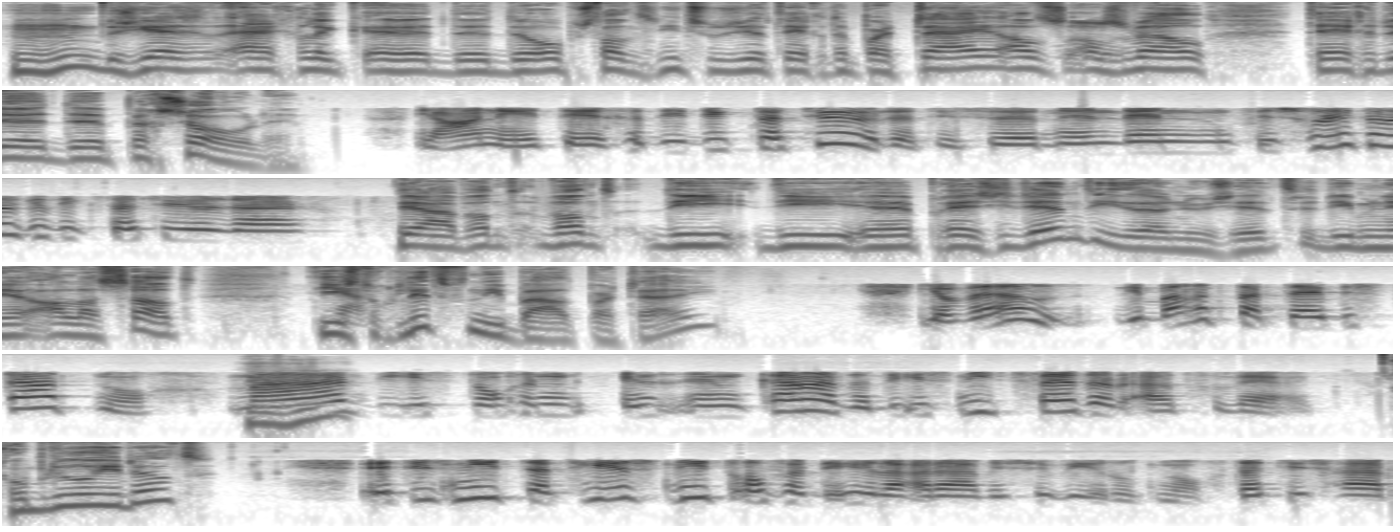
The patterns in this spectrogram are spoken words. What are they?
Mhm, Dus jij zegt eigenlijk, eh, de, de opstand is niet zozeer tegen de partij... als, als wel tegen de, de personen. Ja, nee, tegen die dictatuur. Dat is een, een, een verschrikkelijke dictatuur daar. Ja, want, want die, die eh, president die daar nu zit, die meneer Al-Assad... die is toch lid van die baatpartij? Jawel, die baatpartij bestaat nog. Maar die is toch een, een, een kader, die is niet verder uitgewerkt. Hoe bedoel je dat? Het is niet, dat heerst niet over de hele Arabische wereld nog. Dat is haar,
